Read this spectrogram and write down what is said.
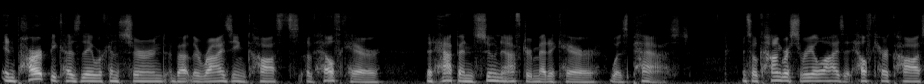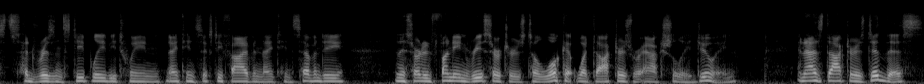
in part because they were concerned about the rising costs of healthcare that happened soon after Medicare was passed. And so Congress realized that healthcare costs had risen steeply between 1965 and 1970, and they started funding researchers to look at what doctors were actually doing. And as doctors did this,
